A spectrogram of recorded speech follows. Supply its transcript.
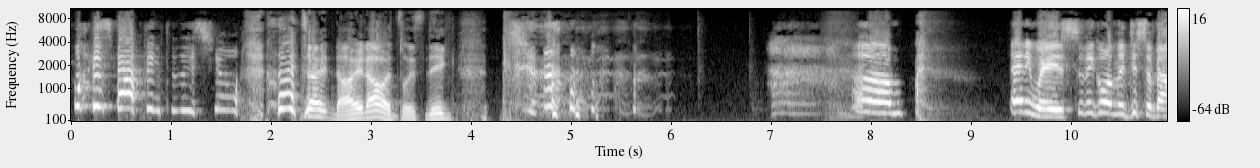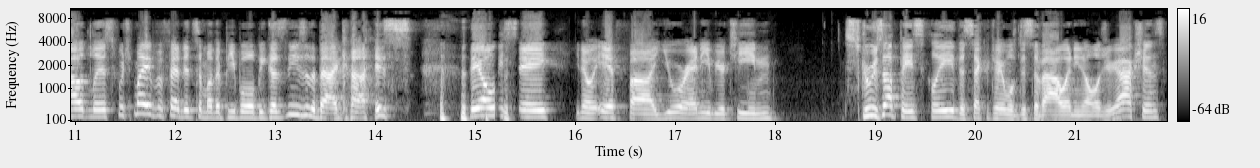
what has happened to this show? I don't know. No one's listening. Um. Anyways, so they go on the disavowed list, which might have offended some other people because these are the bad guys. they always say, you know, if uh, you or any of your team screws up, basically, the secretary will disavow any knowledge of your actions.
